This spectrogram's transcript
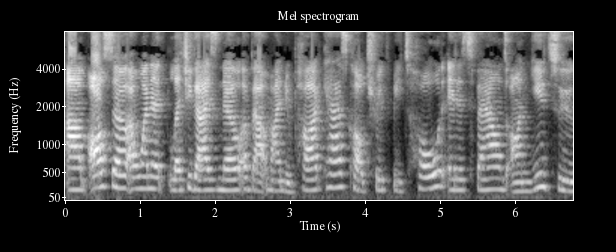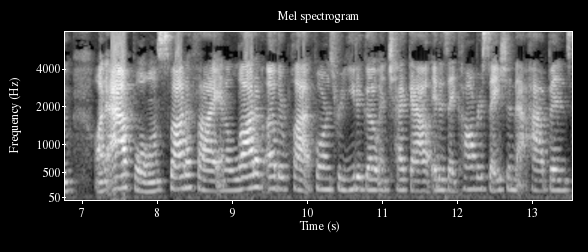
Um, also, I want to let you guys know about my new podcast called Truth Be Told. It is found on YouTube, on Apple, on Spotify, and a lot of other platforms for you to go and check out. It is a conversation that happens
